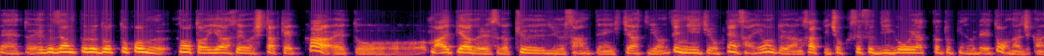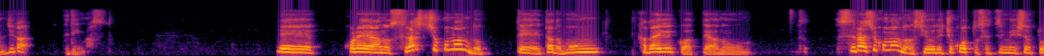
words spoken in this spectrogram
えっ、ー、と、example.com の問い合わせをした結果、えっ、ー、と、まあ、IP アドレスが93.184.216.34という、あの、さっき直接 dig をやった時の例と同じ感じが出ています。で、これ、あの、スラッシュコマンドって、ただ問、課題が1個あって、あの、スラッシュコマンドの使用でちょこっと説明した通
